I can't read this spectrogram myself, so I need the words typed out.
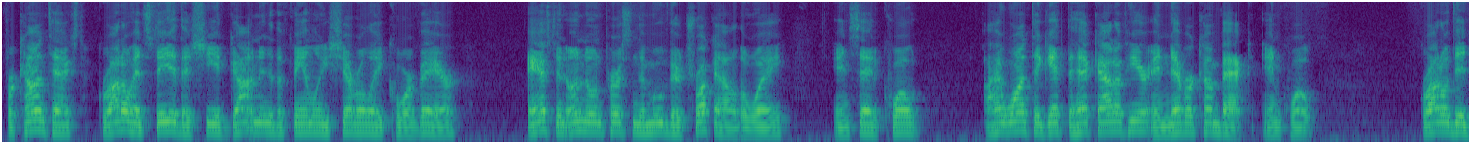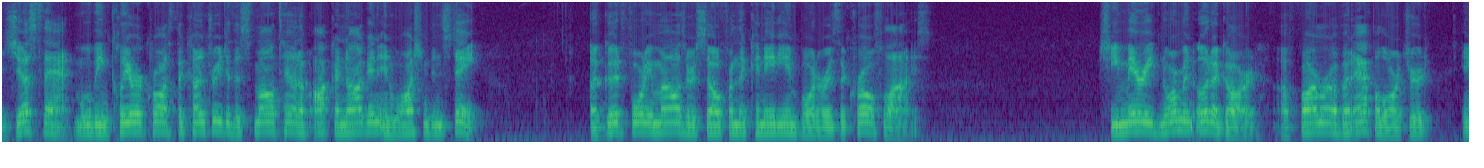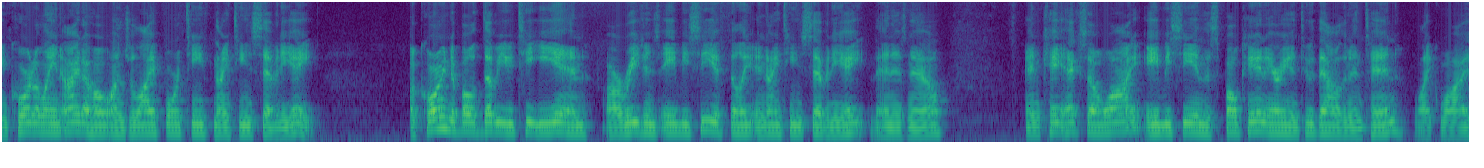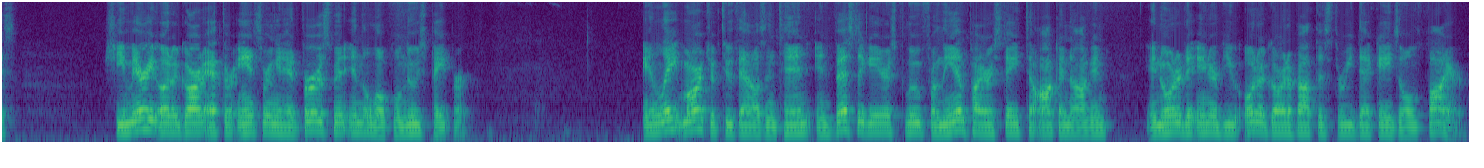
For context, Grotto had stated that she had gotten into the family Chevrolet Corvair, asked an unknown person to move their truck out of the way, and said, quote, I want to get the heck out of here and never come back, end quote. Grotto did just that, moving clear across the country to the small town of Okanogan in Washington state, a good 40 miles or so from the Canadian border as the crow flies. She married Norman Odegaard, a farmer of an apple orchard in Coeur d'Alene, Idaho on July 14, 1978. According to both WTEN, our region's ABC affiliate in 1978, then as now, and KXLY, ABC in the Spokane area in 2010, likewise, she married Odegaard after answering an advertisement in the local newspaper. In late March of 2010, investigators flew from the Empire State to Okanogan in order to interview Odegaard about this three decades old fire.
